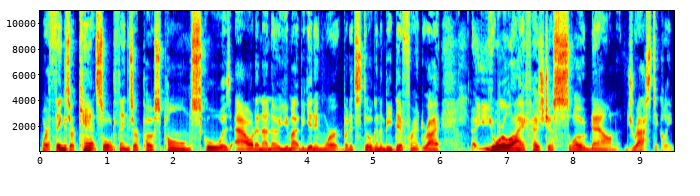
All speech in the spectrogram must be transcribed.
where things are canceled, things are postponed, school is out, and I know you might be getting work, but it's still going to be different, right? Your life has just slowed down drastically.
